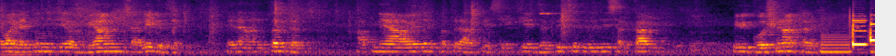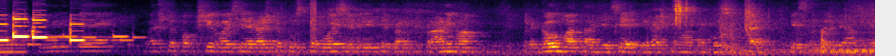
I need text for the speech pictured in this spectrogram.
એવા હેતુનું જે અભિયાન ચાલી રહ્યું છે, એના અંતર્ગત આપને આ આવેદનપત્ર આપીએ છીએ કે જલ્દીથી જલ્દી સરકાર એવી ઘોષણા કરે. એવી રીતે રાષ્ટ્ર પક્ષી હોય છે રાષ્ટ્ર પુસ્તક હોય છે, એવી રીતે પ્રાણીમાં ગૌ માતા જે છે એ રાષ્ટ્ર માતા ઘોષિત થાય, એ સંદર્ભે આપને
